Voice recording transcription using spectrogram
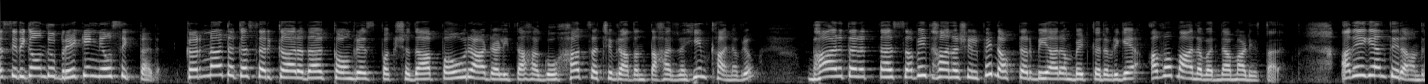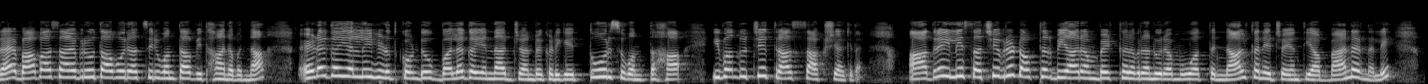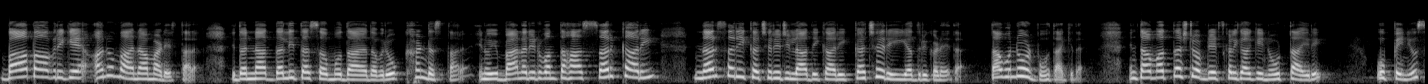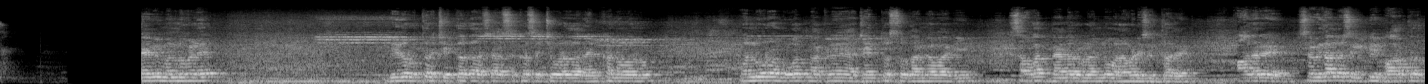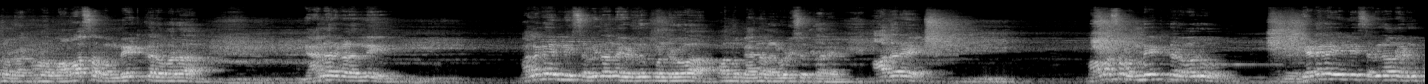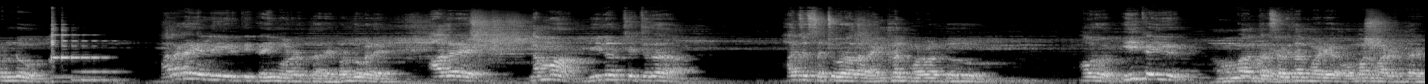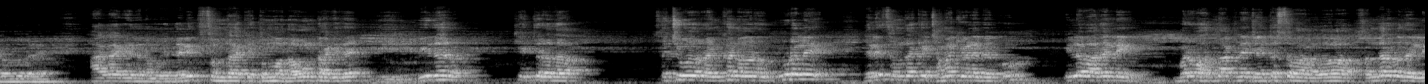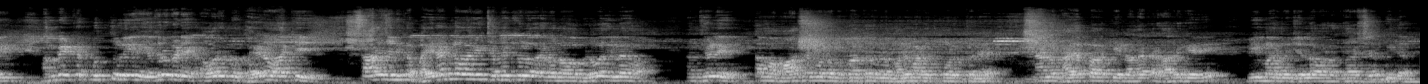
S, ಇದೀಗ ಒಂದು breaking news ಸಿಗ್ತಾ ಇದೆ. ಕರ್ನಾಟಕ ಸರ್ಕಾರದ ಕಾಂಗ್ರೆಸ್ ಪಕ್ಷದ ಪೌರಾಡಳಿತ ಹಾಗೂ ಹತ್ ಸಚಿವರಾದಂತಹ ರಹೀಂ ಖಾನ್ ಅವರು ಭಾರತ ರತ್ನ ಸಂವಿಧಾನ ಶಿಲ್ಪಿ ಡಾಕ್ಟರ್ ಬಿ ಆರ್ ಅಂಬೇಡ್ಕರ್ ಅವರಿಗೆ ಅವಮಾನವನ್ನ ಮಾಡಿರ್ತಾರೆ. ಅದೇಗೆ ಅಂತೀರಾ ಅಂದ್ರೆ ಬಾಬಾ ಸಾಹೇಬರು ತಾವು ರಚಿಸಿರುವಂತಹ ವಿಧಾನವನ್ನ ಎಡಗೈಯಲ್ಲಿ ಹಿಡಿದುಕೊಂಡು ಬಲಗೈಯನ್ನ ಜನರ ಕಡೆಗೆ ತೋರಿಸುವಂತಹ ಈ ಒಂದು ಚಿತ್ರ ಸಾಕ್ಷಿಯಾಗಿದೆ. ಆದರೆ ಇಲ್ಲಿ ಸಚಿವರು ಡಾಕ್ಟರ್ ಬಿ ಆರ್ ಅಂಬೇಡ್ಕರ್ ಅವರ ನೂರ ಮೂವತ್ತ್ನಾಲ್ಕನೇ ಜಯಂತಿಯ ಬ್ಯಾನರ್ನಲ್ಲಿ ಬಾಬಾ ಅವರಿಗೆ ಅನುಮಾನ ಮಾಡಿರ್ತಾರೆ. ಇದನ್ನ ದಲಿತ ಸಮುದಾಯದವರು ಖಂಡಿಸ್ತಾರೆ. ಇನ್ನು ಈ ಬ್ಯಾನರ್ ಇರುವಂತಹ ಸರ್ಕಾರಿ ನರ್ಸರಿ ಕಚೇರಿ, ಜಿಲ್ಲಾಧಿಕಾರಿ ಕಚೇರಿ ಎದುರುಗಡೆ ಇದೆ. ತಾವು ನೋಡಬಹುದಾಗಿದೆ. ಇಂತಹ ಮತ್ತಷ್ಟು ಅಪ್ಡೇಟ್ಸ್ಗಳಿಗಾಗಿ ನೋಡ್ತಾ ಇರಿ. ಉಪ್ಪೆ ನ್ಯೂಸ್ ದೇವಿ ಮನ್ನುಗಳೇ. ಬೀದರ್ ಉತ್ತರ ಕ್ಷೇತ್ರದ ಶಾಸಕ ಸಚಿವರಾದ ರೆಂಕನ್ ಅವರು ಮುನ್ನೂರ ಮೂವತ್ತ್ನಾಲ್ಕನೇ ಜಯಂತ್ಯೋತ್ಸವದ ಅಂಗವಾಗಿ ಸ್ವಾಗತ್ ಬ್ಯಾನರ್ಗಳನ್ನು ಅಳವಡಿಸುತ್ತಾರೆ ಆದರೆ ಸಂವಿಧಾನ ಶಿಲ್ಪಿ ಭಾರತ ರತ್ನ ಡಾಕ್ಟರ್ ಬಾಬಾ ಸಾಹೇಬ್ ಅಂಬೇಡ್ಕರ್ ಅವರ ಬ್ಯಾನರ್ಗಳಲ್ಲಿ ಬಲಗೈಯಲ್ಲಿ ಸಂವಿಧಾನ ಹಿಡಿದುಕೊಂಡಿರುವ ಒಂದು ಬ್ಯಾನರ್ ಅಳವಡಿಸುತ್ತಾರೆ. ಆದರೆ ಬಾಬಾ ಸಾಹೇಬ್ ಅಂಬೇಡ್ಕರ್ ಅವರು ಎಡಗೈಯಲ್ಲಿ ಸಂವಿಧಾನ ಹಿಡಿದುಕೊಂಡು ಬಲಗೈಯಲ್ಲಿ ಈ ರೀತಿ ಕೈ ಮಾಡಿರುತ್ತಾರೆ ಬಂಧುಗಳೇ. ಆದರೆ ನಮ್ಮ ಬೀದರ್ ಕ್ಷೇತ್ರದ ಹಜ್ ಸಚಿವರಾದ ವೆಂಕನ್ ಮಾಡುವಂಥವರು ಅವರು ಈ ಕೈ ಮುಖಾಂತರ ಸಂವಿಧಾನ ಮಾಡಿ ಅವಮಾನ ಮಾಡಿರ್ತಾರೆ ಬಂಧುಗಳೇ. ಹಾಗಾಗಿ ಇದು ನಮಗೆ ದಲಿತ ಸಮುದಾಯಕ್ಕೆ ತುಂಬ ನೋವುಂಟಾಗಿದೆ ಬೀದರ್ ಕ್ಷೇತ್ರದ ಸಚಿವರು ವೆಂಕನ್ ಅವರು ಕೂಡಲೇ ದಲಿತ ಸಮುದಾಯಕ್ಕೆ ಕ್ಷಮೆ ಕೇಳಬೇಕು. ಇಲ್ಲವಾದಲ್ಲಿ ಬರುವ ಹದಿನಾಲ್ಕನೇ ಜಯಂತ್ಯೋತ್ಸವದ ಸಂದರ್ಭದಲ್ಲಿ ಅಂಬೇಡ್ಕರ್ ಪುತ್ತುಳಿಯ ಎದುರುಗಡೆ ಅವರನ್ನು ಧೈರ್ಯ ಹಾಕಿ ಸಾರ್ವಜನಿಕ ಬಹಿರಂಗವಾಗಿ ಕ್ಷಮೆ ಕೇಳುವವರೆಗೂ ನಾವು ಬಿಡುವುದಿಲ್ಲ ಅಂಥೇಳಿ ತಮ್ಮ ಮಾಧ್ಯಮದ ಮುಖಾಂತರ ಮನೆ ಮಾಡಿಕೊಳ್ಳುತ್ತೇನೆ. ನಾನು ಗಾಯಪ್ಪ ಕೆ. ಲಾಧಾಕರ್ ಹಾರಗೇರಿ ಭೀಮಾನು ಜಿಲ್ಲಾ ವರದಾಶ ಬೀದರ್.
